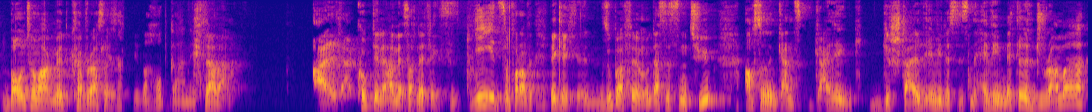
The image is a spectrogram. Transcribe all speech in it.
Bone Tomahawk mit Kurt Russell. Der sagt mir überhaupt gar nichts. Knaller. Alter, guck dir den an, der ist auf Netflix. Geh jetzt sofort auf. Wirklich, super Film. Und das ist ein Typ, auch so eine ganz geile Gestalt irgendwie. Das ist ein Heavy Metal Drummer.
